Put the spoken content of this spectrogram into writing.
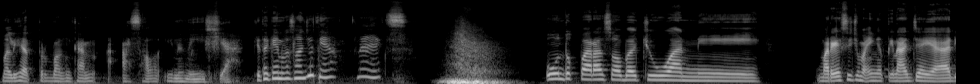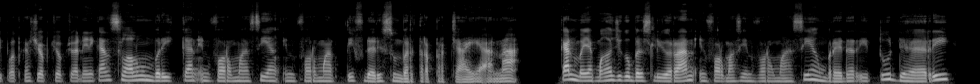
melihat perbankan asal Indonesia. Kita ke info selanjutnya. Next. Untuk para sobat cuan nih, Maria sih cuma ingetin aja ya di podcast Cuap Cuap Cuan ini kan selalu memberikan informasi yang informatif dari sumber terpercaya. Nah, kan banyak banget juga berseliuran informasi-informasi yang beredar itu dari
